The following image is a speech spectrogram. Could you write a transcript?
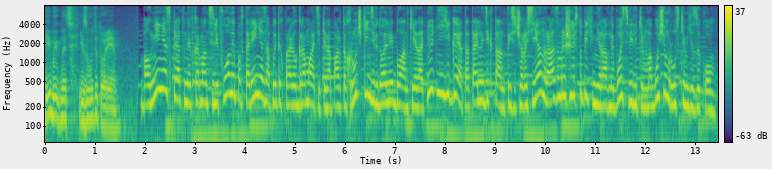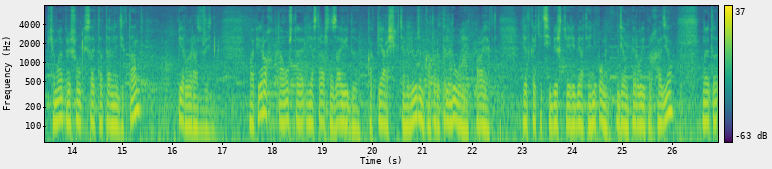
и выгнать из аудитории. Волнение, спрятанные в карман телефоны, повторение забытых правил грамматики. На партах ручки, индивидуальные бланки. Это отнюдь не ЕГЭ, а тотальный диктант. Тысяча россиян разом решили вступить в неравный бой с великим могучим русским языком. Почему я пришел писать тотальный диктант первый раз в жизни? Во-первых, потому что я страшно завидую, как пиарщик, тем людям, которые придумали этот проект. Где-то какие-то сибирские ребята, я не помню, где он впервые проходил, но это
